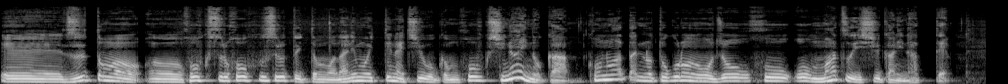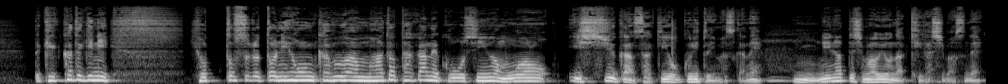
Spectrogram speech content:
えー、ずっとも報復する、報復するといったまま何も言ってない中国がもう報復しないのか、このあたりのところの情報を待つ一週間になって、で、結果的に、ひょっとすると日本株はまた高値更新はもう一週間先送りと言いますかね、うん、になってしまうような気がしますね。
